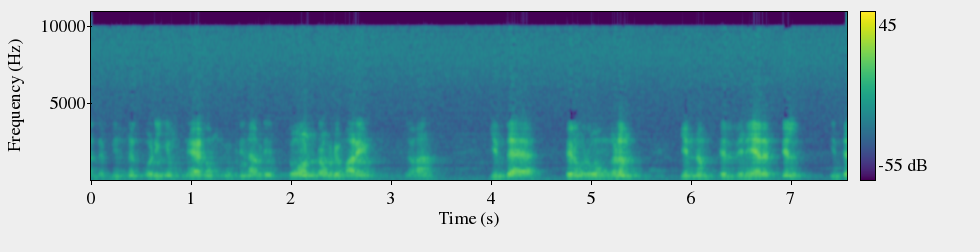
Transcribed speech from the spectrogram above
அந்த மின்னு கொடியும் மேகமும் எப்படின்னா அப்படி தோன்றும் அப்படி மறையும் இந்த திருவுருவங்களும் இன்னும் சிறிது நேரத்தில் இந்த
